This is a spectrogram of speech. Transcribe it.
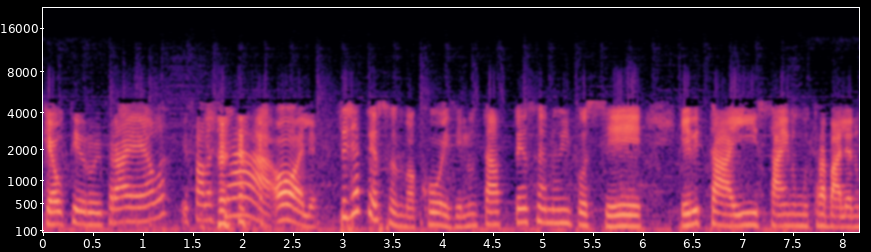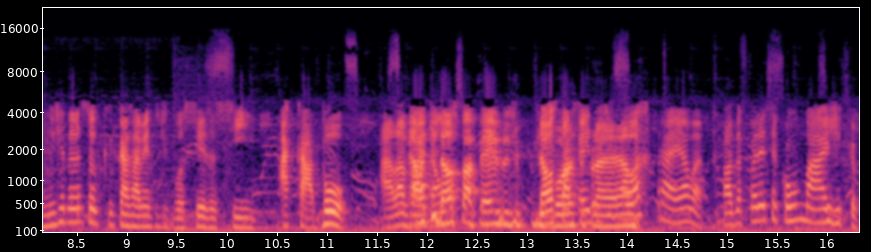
quer o Terui pra ela e fala assim: Ah, olha, você já pensou numa coisa? Ele não tá pensando em você. Ele tá aí saindo, trabalhando muito. Já pensou que o casamento de vocês, assim, acabou? Aí Ela vai Ela que dar dá um- os papéis do di- dá os divórcio papéis pra de ela. divórcio pra ela. Ela vai aparecer como mágica.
